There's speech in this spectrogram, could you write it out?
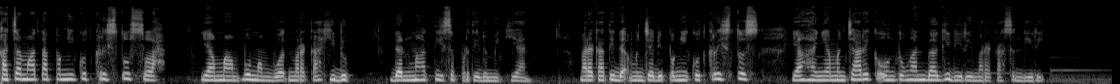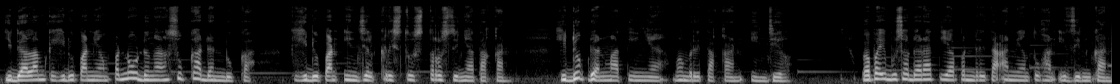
Kacamata pengikut Kristuslah yang mampu membuat mereka hidup dan mati seperti demikian. Mereka tidak menjadi pengikut Kristus yang hanya mencari keuntungan bagi diri mereka sendiri. Di dalam kehidupan yang penuh dengan suka dan duka, kehidupan Injil Kristus terus dinyatakan. Hidup dan matinya memberitakan Injil. Bapak ibu saudara tiap penderitaan yang Tuhan izinkan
